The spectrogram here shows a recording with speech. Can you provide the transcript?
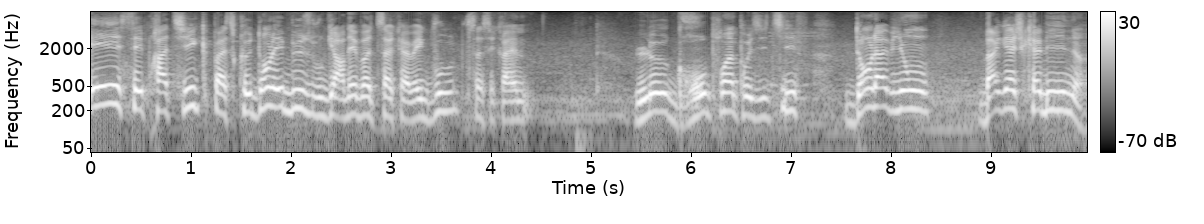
et c'est pratique parce que dans les bus, vous gardez votre sac avec vous. Ça, c'est quand même le gros point positif. Dans l'avion, bagage cabine,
